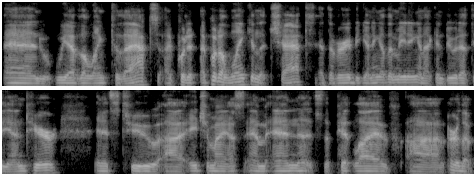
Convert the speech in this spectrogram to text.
And we have the link to that. I put it, I put a link in the chat at the very beginning of the meeting and I can do it at the end here. And it's to uh, HMIS-MN, it's the Pit Live, uh, or the,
